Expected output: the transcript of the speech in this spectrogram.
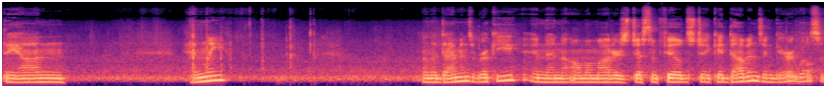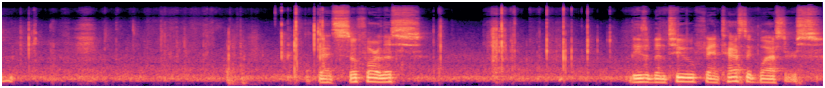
Daiyan Henley on the Diamonds, rookie, and then the alma maters Justin Fields, J.K. Dobbins, and Garrett Wilson. Guys, so far this these have been two fantastic blasters.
